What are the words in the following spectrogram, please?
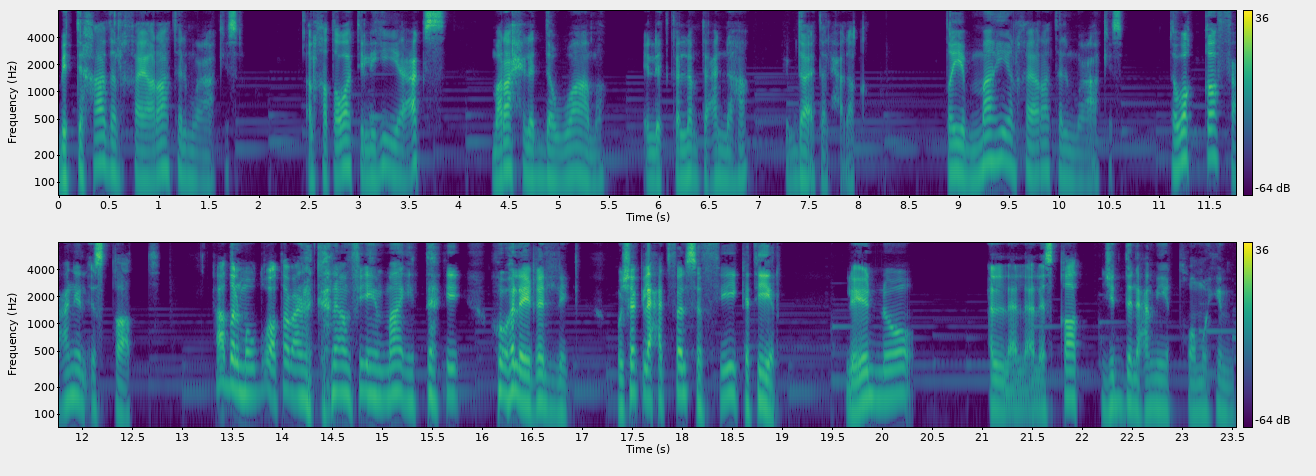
باتخاذ الخيارات المعاكسة. الخطوات اللي هي عكس مراحل الدوامة اللي تكلمت عنها في بداية الحلقة. طيب ما هي الخيارات المعاكسة؟ توقف عن الإسقاط. هذا الموضوع طبعا الكلام فيه ما ينتهي ولا يغلق وشكله حتفلسف فيه كثير لأنه ال ال الإسقاط جدا عميق ومهم.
